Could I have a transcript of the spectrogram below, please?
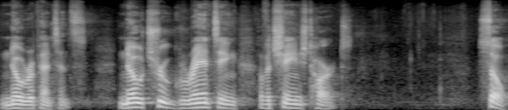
no repentance, no true granting of a changed heart. So,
